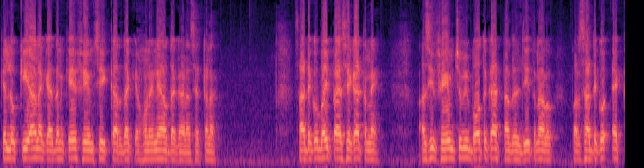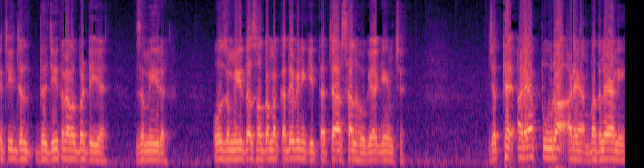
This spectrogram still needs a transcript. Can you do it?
ਕਿ ਲੋਕੀ ਆ ਨਾ ਕਹਿ ਦੇਣ ਕਿ ਫੇਮ ਸੀਕ ਕਰਦਾ ਕਿ ਹੁਣ ਇਹਨੇ ਆਪਦਾ ਗਾਣਾ ਸੱਟਣਾ। ਸਾਡੇ ਕੋਲ ਬਾਈ ਪੈਸੇ ਘੱਟ ਨੇ। ਅਸੀਂ ਫੇਮ 'ਚ ਵੀ ਬਹੁਤ ਘੱਟ ਆ ਦਿਲਜੀਤ ਨਾਲੋਂ, ਪਰ ਸਾਡੇ ਕੋਲ ਇੱਕ ਚੀਜ਼ ਦਿਲ- ਦਿਲਜੀਤ ਨਾਲੋਂ ਵੱਡੀ ਹੈ, ਜ਼ਮੀਰ। ਉਹ ਜ਼ਮੀਰ ਦਾ ਸੌਦਾ ਮੈਂ ਕਦੇ ਵੀ ਨਹੀਂ ਕੀਤਾ 4 ਸਾਲ ਹੋ ਗਿਆ ਗੇਮ 'ਚ। ਜਿੱਥੇ ਅੜਿਆ ਪੂਰਾ ਅੜਿਆ, ਬਦਲਿਆ ਨਹੀਂ।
